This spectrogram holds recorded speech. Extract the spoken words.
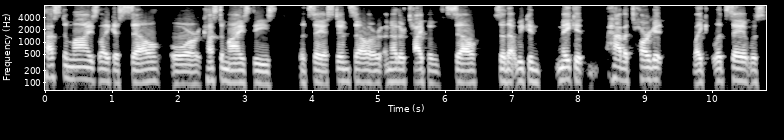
customize like a cell or customize these, let's say a stem cell or another type of cell so that we can make it have a target? Like, let's say it was,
